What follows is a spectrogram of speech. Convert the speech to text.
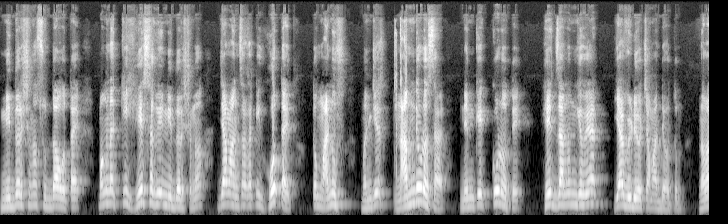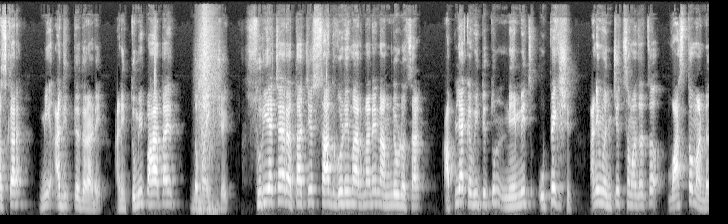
निदर्शनं सुद्धा होत आहे मग नक्की हे सगळे निदर्शनं ज्या माणसासाठी होत आहेत तो माणूस म्हणजे नामदेव ढसाळ नेमके कोण होते हेच जाणून घेऊया या व्हिडिओच्या माध्यमातून. नमस्कार मी आदित्य दराडे आणि तुम्ही पाहत आहेत द माईक चेक. सूर्याच्या रथाचे सात घोडे मारणारे नामदेव ढसाळ आपल्या कवितेतून नेहमीच उपेक्षित आणि वंचित समाजाचं वास्तव मांडत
